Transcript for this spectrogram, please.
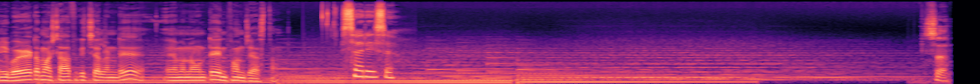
మీ బయోడేటా మా స్టాఫ్కి ఇచ్చేయాలంటే ఏమన్నా ఉంటే ఇన్ఫామ్ చేస్తాం. సరే సార్. సార్.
